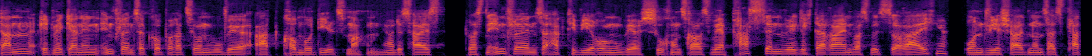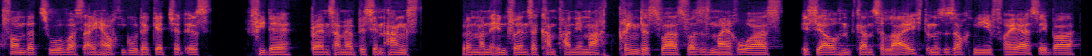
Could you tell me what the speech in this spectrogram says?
dann gehen wir gerne in Influencer-Kooperationen, wo wir Art Combo-Deals machen. Ja, das heißt, Du hast eine Influencer-Aktivierung, wir suchen uns raus, wer passt denn wirklich da rein, was willst du erreichen? Und wir schalten uns als Plattform dazu, was eigentlich auch ein guter Gadget ist. Viele Brands haben ja ein bisschen Angst, wenn man eine Influencer-Kampagne macht, bringt es was, was ist mein ROAS? Ist ja auch nicht ganz so leicht und es ist auch nie vorhersehbar.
